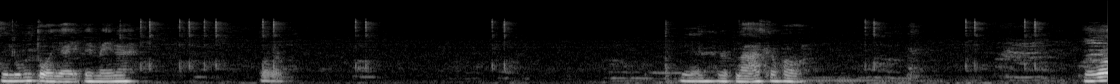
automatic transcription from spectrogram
ไม่รู้มัน ตัวใหญ่ไปไหมนะต้องแบบเนี่ยแบบลาสก็พอ แล้วก็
